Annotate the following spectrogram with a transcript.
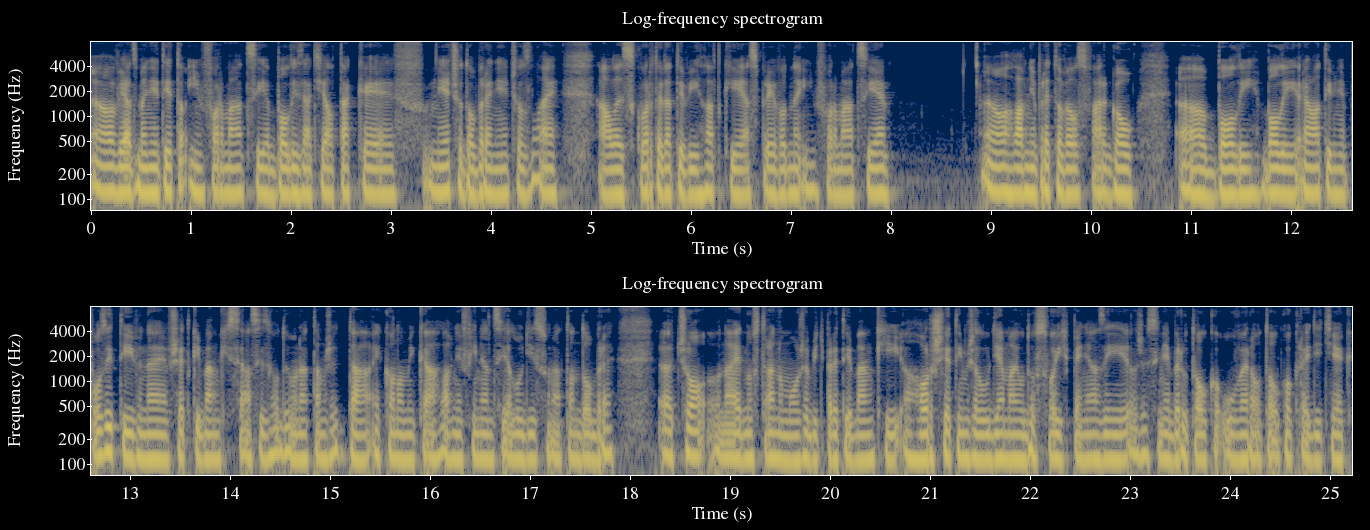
viac menej tieto informácie boli zatiaľ také niečo dobré, niečo zlé, ale skôr teda tie výhľadky a sprievodné informácie Eh, hlavne preto Wells Fargo eh, boli, boli relatívne pozitívne. Všetky banky sa asi zhodujú na tom, že tá ekonomika, hlavne financie ľudí sú na tom dobre, eh, čo na jednu stranu môže byť pre tie banky horšie tým, že ľudia majú do svojich peňazí, že si neberú toľko úverov, toľko kreditiek,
